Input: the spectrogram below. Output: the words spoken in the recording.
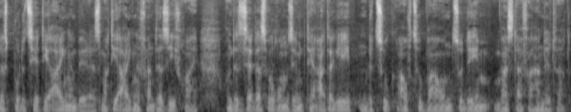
Das produziert die eigenen Bilder, das macht die eigene Fantasie frei. Und das ist ja das, worum es im Theater geht, einen Bezug aufzubauen zu dem, was da verhandelt wird.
